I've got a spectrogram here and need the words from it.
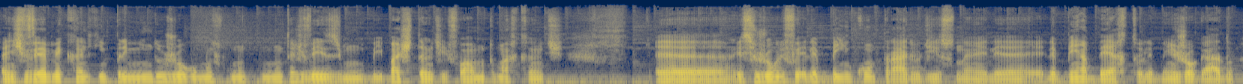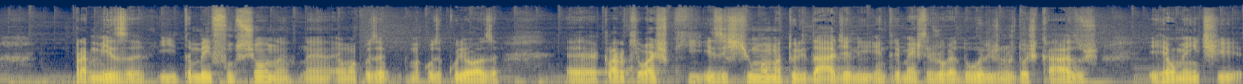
A gente vê a mecânica imprimindo o jogo muito, muito, muitas vezes, bastante, de forma muito marcante. É, esse jogo ele, foi, ele, é bem o contrário disso, né? Ele é, ele é bem aberto, ele é bem jogado para mesa e também funciona, né? É uma coisa, uma coisa curiosa. É, claro que eu acho que existiu uma maturidade ali entre mestres e jogadores nos dois casos e realmente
